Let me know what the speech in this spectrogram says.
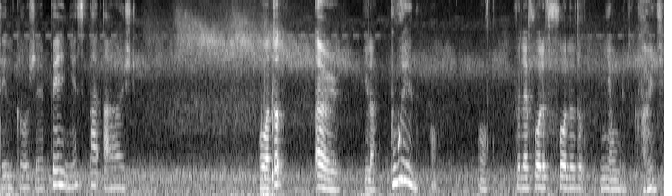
tylko żeby nie spaść. O, to... Ej, ile? Płyn! O, o. Fole, fole, ro- nie umiem tego powiedzieć.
